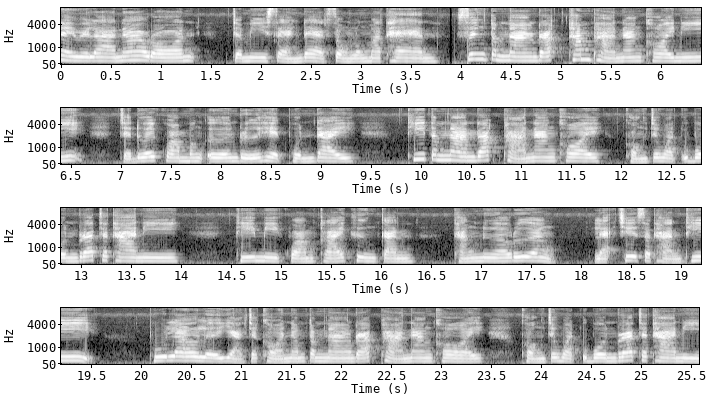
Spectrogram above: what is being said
ในเวลาหน้าร้อน จะมีแสงแดดส่องลงมาแทน ซึ่งตำนานรักถ้ำผานางคอยนี้ จะด้วยความบังเอิญหรือเหตุผลใด ที่ตำนานรักผานางคอยของจังหวัดอุบลราชธานี ที่มีความคล้ายคลึงกัน ทั้งเนื้อเรื่อง และชื่อสถานที่ ผู้เล่าเลยอยากจะขอนำตำนานรักผานางคอย ของจังหวัดอุบลราชธานี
